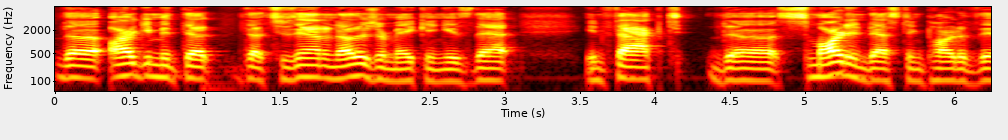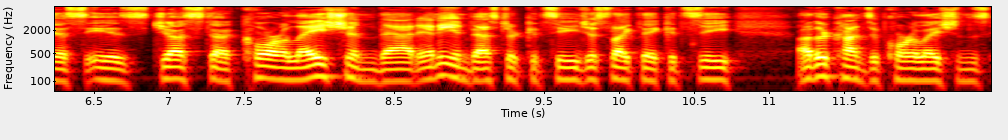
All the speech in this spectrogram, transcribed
the argument that that Suzanne and others are making is that in fact the smart investing part of this is just a correlation that any investor could see just like they could see other kinds of correlations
